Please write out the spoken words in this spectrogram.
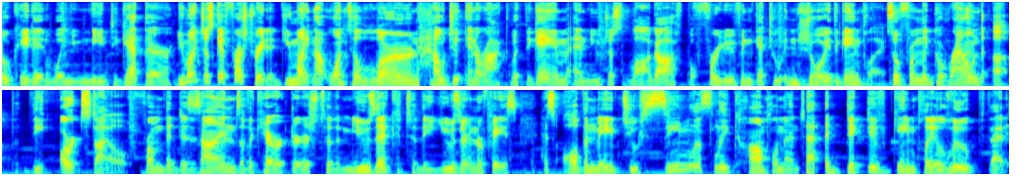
located when you need to get there you might just get frustrated. You might not want to learn how to interact with the game and you just log off before you even get to enjoy the gameplay. So from the ground up the art style from the designs of the characters to the music to the user interface has all been made to seamlessly complement that addictive gameplay loop that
